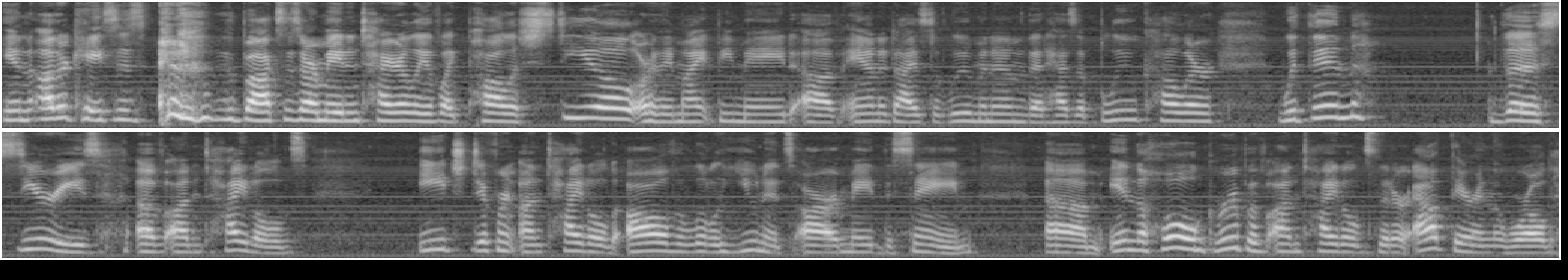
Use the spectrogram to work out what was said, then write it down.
In other cases, the boxes are made entirely of like polished steel, or they might be made of anodized aluminum that has a blue color. Within the series of untitles, each different untitled, all the little units are made the same. Um, in the whole group of untitles that are out there in the world,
